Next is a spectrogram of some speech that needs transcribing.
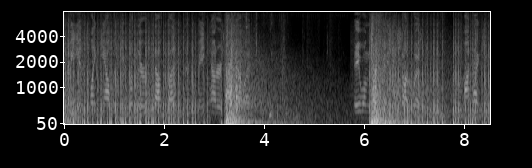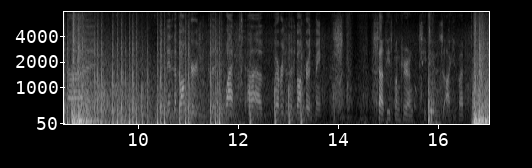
Enemy is flanking out with you from their southwest. There's may counterattack that way. A1 facing southwest. Contact uh, within the bunkers to the west. Uh, whoever's in this bunker with me. Southeast bunker on C2 is occupied.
